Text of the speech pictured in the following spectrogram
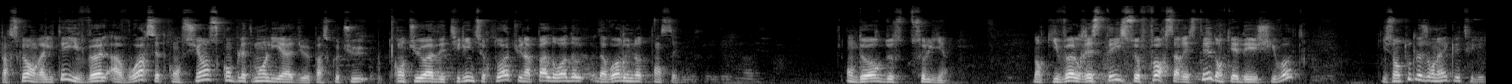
Parce qu'en réalité, ils veulent avoir cette conscience complètement liée à Dieu. Parce que tu, quand tu as des tilines sur toi, tu n'as pas le droit d'avoir une autre pensée. En dehors de ce lien. Donc ils veulent rester, ils se forcent à rester. Donc il y a des chivotes qui sont toute la journée avec les tilines.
